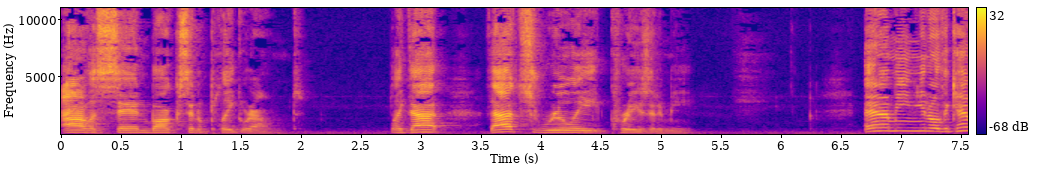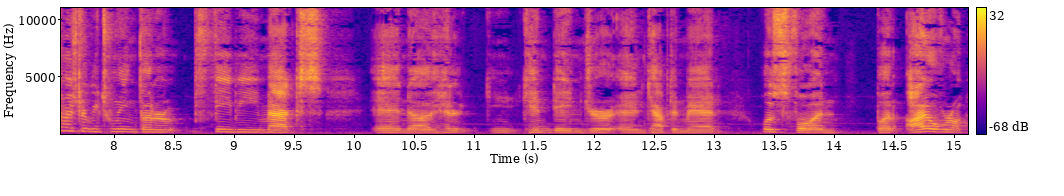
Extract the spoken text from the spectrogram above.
out of a sandbox in a playground? Like that that's really crazy to me. And I mean, you know, the chemistry between Thunder, Phoebe, Max, and uh, Kid Danger and Captain Man was fun, but I overall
